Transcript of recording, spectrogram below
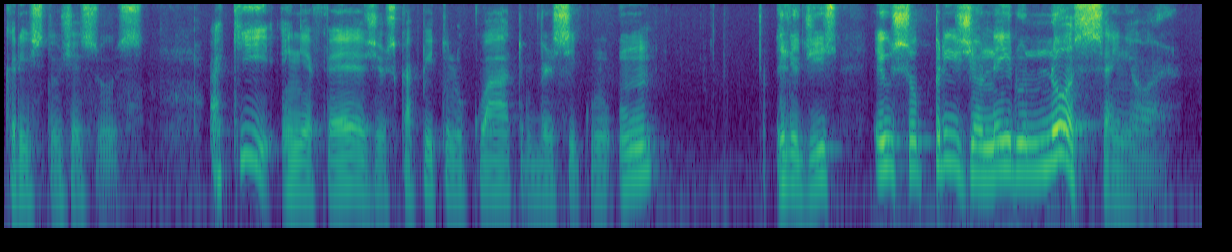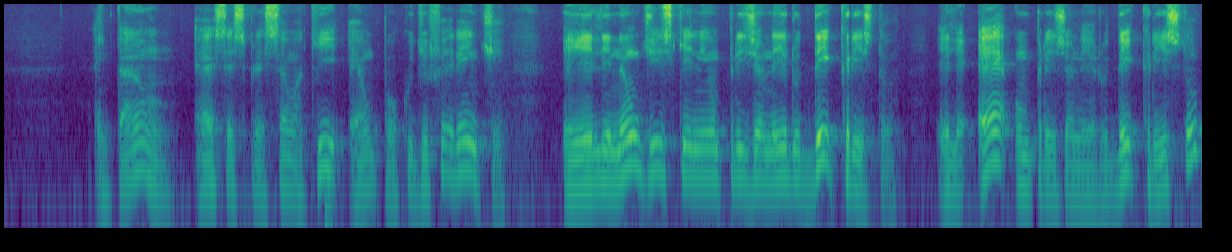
Cristo Jesus. Aqui em Efésios, capítulo 4, versículo 1, ele diz: Eu sou prisioneiro no Senhor. Então, essa expressão aqui é um pouco diferente. Ele não diz que ele é um prisioneiro de Cristo. Ele é um prisioneiro de Cristo,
